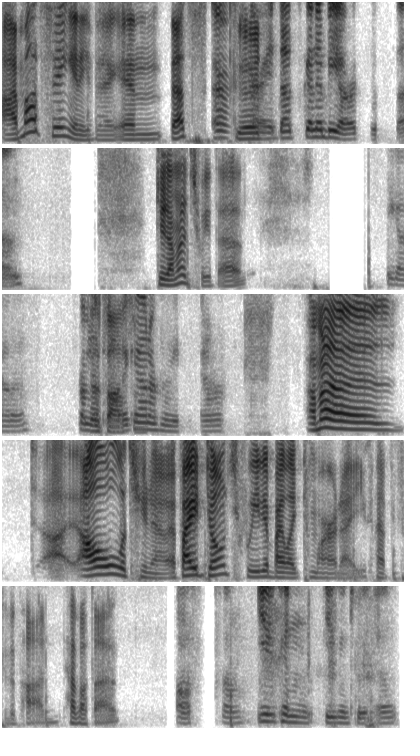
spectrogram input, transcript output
I'm not seeing anything, and that's All good. right, that's gonna be our tweet then. Dude, I'm gonna tweet that. You got it. From That's the pod awesome. account or from your account? I'm gonna. I'll let you know if I don't tweet it by like tomorrow night. You can have it through the pod. How about that? Awesome. You can you can tweet it.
